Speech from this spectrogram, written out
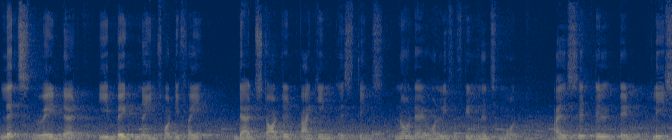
Let's wait, Dad. He begged 9:45. Dad started packing his things. No, Dad, only 15 minutes more. I'll sit till 10. Please,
